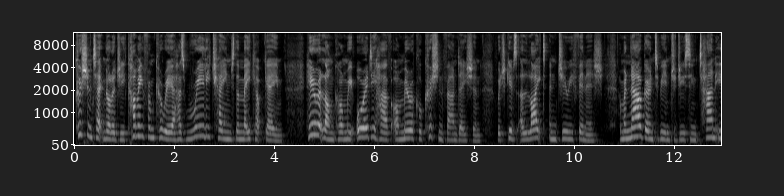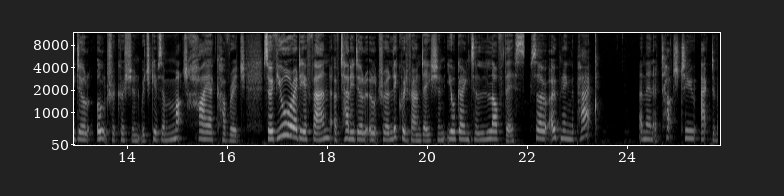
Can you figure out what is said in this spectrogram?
Cushion technology coming from Korea has really changed the makeup game. Here at Lancome we already have our Miracle Cushion Foundation which gives a light and dewy finish and we're now going to be introducing Teint Idole Ultra Cushion which gives a much higher coverage. So if you're already a fan of Teint Idole Ultra Liquid Foundation you're going to love this. So opening the pack and then a touch to activate.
